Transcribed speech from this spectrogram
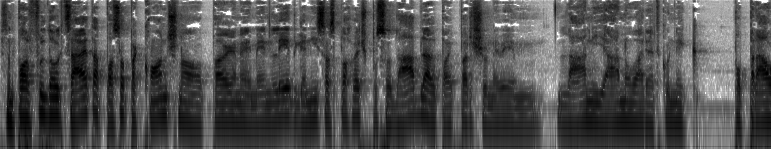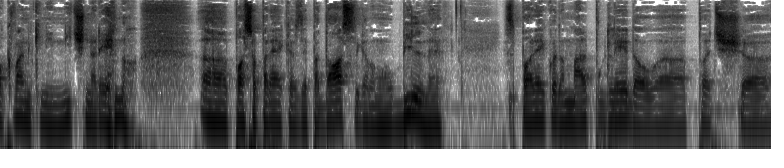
Sem pa full dog cajt, pa so pa končno, pa ne vem, en let ga niso sploh več posodabljali, pa je prišel, ne vem, lani januarja, tako nek popravkvan, ki ni nič naredil. Uh, pa so pa rekli, zdaj pa dosti ga bomo ubilne. Sploh rekel, da bom mal pogledal uh, pač, uh,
